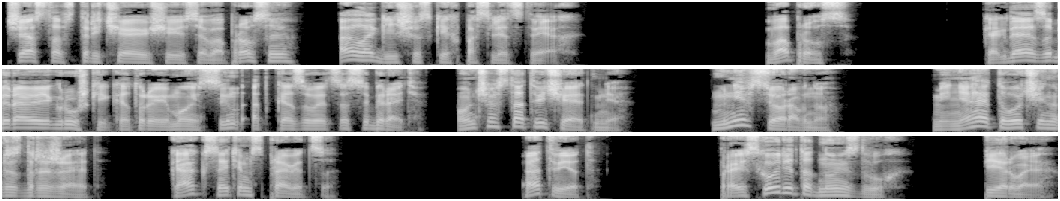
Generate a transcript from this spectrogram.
Часто встречающиеся вопросы о логических последствиях. Вопрос. Когда я забираю игрушки, которые мой сын отказывается собирать, он часто отвечает мне: "Мне все равно". Меня это очень раздражает. Как с этим справиться? Ответ. Происходит одно из двух. Первое.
